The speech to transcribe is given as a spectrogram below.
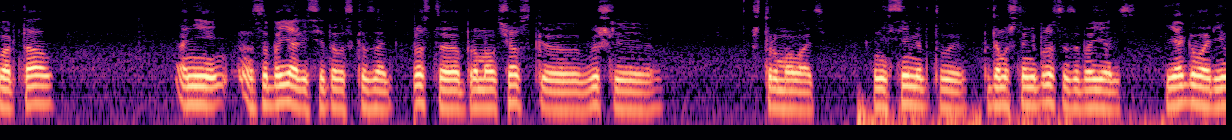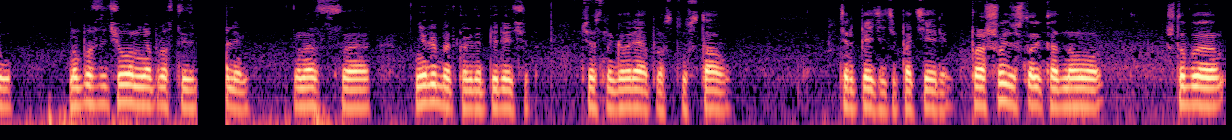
квартал, они забоялись этого сказать. Просто промолчав, ск- вышли штурмовать. Они все мертвы, потому что они просто забоялись. Я говорил, но после чего меня просто избали. У нас э, не любят, когда перечат. Честно говоря, я просто устал терпеть эти потери. Прошу лишь только одного, чтобы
